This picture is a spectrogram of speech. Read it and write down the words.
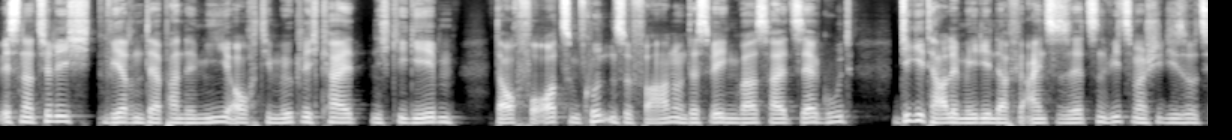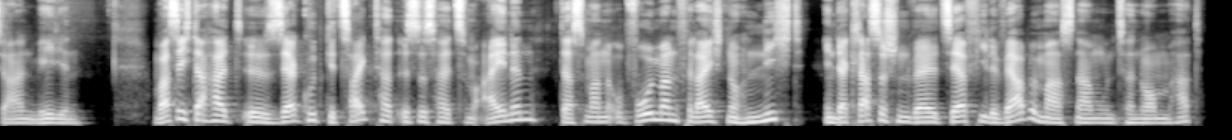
ist natürlich während der Pandemie auch die Möglichkeit nicht gegeben, da auch vor Ort zum Kunden zu fahren und deswegen war es halt sehr gut, digitale Medien dafür einzusetzen, wie zum Beispiel die sozialen Medien. Was sich da halt äh, sehr gut gezeigt hat, ist es halt zum einen, dass man, obwohl man vielleicht noch nicht in der klassischen Welt sehr viele Werbemaßnahmen unternommen hat,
